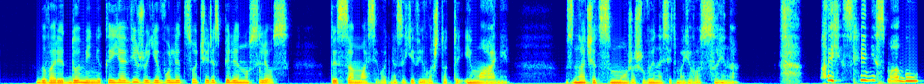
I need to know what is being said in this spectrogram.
— говорит Доминик, и я вижу его лицо через пелену слез. Ты сама сегодня заявила, что ты Имани. Значит, сможешь выносить моего сына. А если не смогу?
